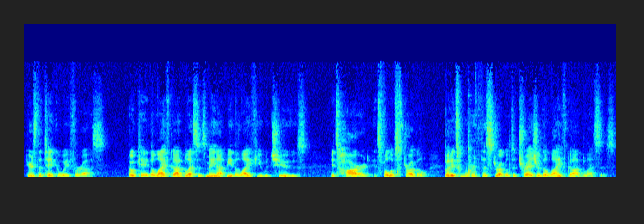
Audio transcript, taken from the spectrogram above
Here's the takeaway for us. Okay, the life God blesses may not be the life you would choose. It's hard, it's full of struggle, but it's worth the struggle to treasure the life God blesses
